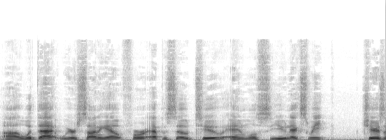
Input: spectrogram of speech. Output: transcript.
Uh, with that, we are signing out for episode two, and we'll see you next week. Cheers,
